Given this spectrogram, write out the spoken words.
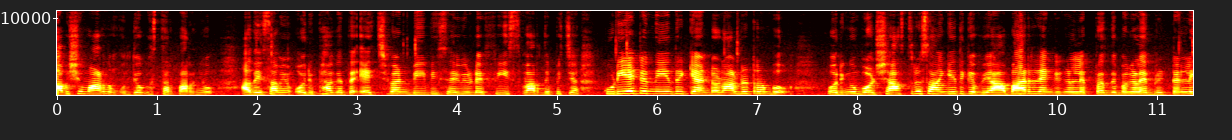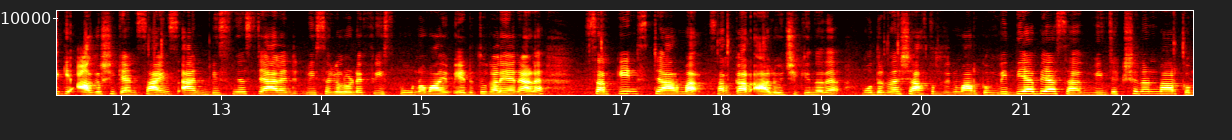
ആവശ്യമാണെന്നും ഉദ്യോഗസ്ഥർ പറഞ്ഞു. അതേസമയം ഒരു ഭാഗത്ത് എച്ച് വൺ ബി സേവയുടെ ഫീസ് വർദ്ധിപ്പിച്ച് കുടിയേറ്റം നിയന്ത്രിക്കാൻ ഡൊണാൾഡ് ട്രംപ് ഒരുങ്ങുമ്പോൾ ശാസ്ത്ര സാങ്കേതിക വ്യാപാര രംഗങ്ങളിലെ പ്രതിഭകളെ ബ്രിട്ടനിലേക്ക് ആകർഷിക്കാൻ സയൻസ് ആൻഡ് ബിസിനസ് ടാലന്റ് വിസകളുടെ ഫീസ് പൂർണമായും എടുത്തുകളയാനാണ് സർക്കീൻ സ്റ്റാർമർ സർക്കാർ ആലോചിക്കുന്നത്. മുതിർന്ന ശാസ്ത്രജ്ഞന്മാർക്കും വിദ്യാഭ്യാസ വിചക്ഷണന്മാർക്കും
